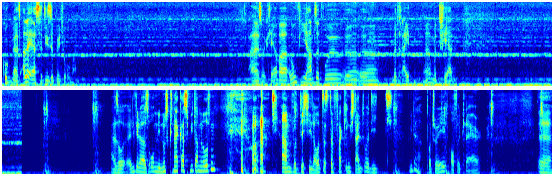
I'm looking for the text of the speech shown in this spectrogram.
gucken wir als allererstes diese Bild hier oben an. Also, erklär war, irgendwie haben sie es wohl äh, äh, mit Reiten, ne? mit Pferden. Also, entweder ist oben die Nussknacker-Suite am Laufen, oder die haben wirklich die lauteste fucking Standuhr, die. Wieder, Portrait of a Claire. Äh,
